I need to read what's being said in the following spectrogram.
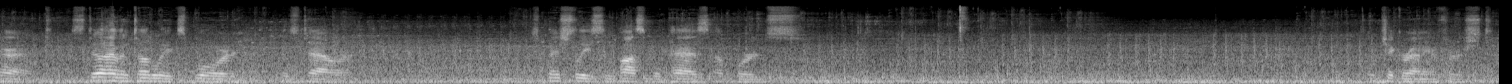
Alright. Still haven't totally explored this tower. Especially some possible paths upwards. We'll check around here first.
